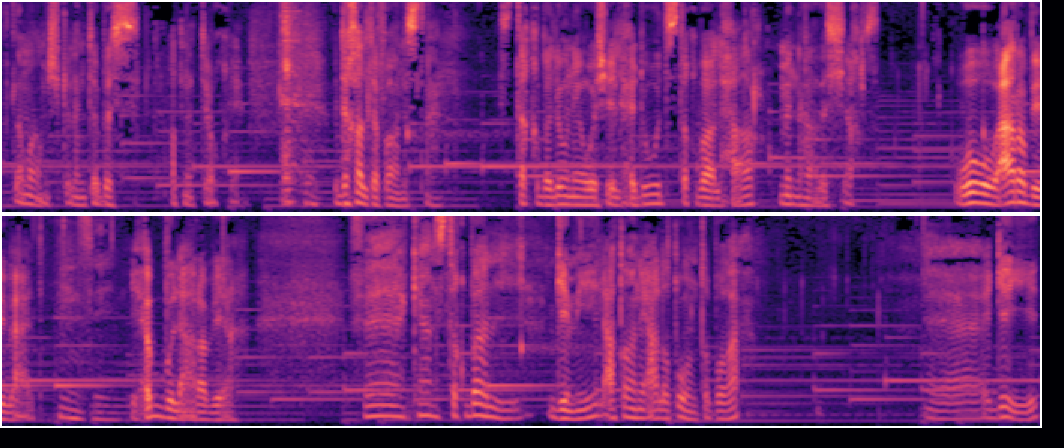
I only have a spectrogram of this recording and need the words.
قلت له ما مشكلة أنت بس عطنا التوقيع. دخلت أفغانستان. استقبلوني أول شيء الحدود استقبال حار من هذا الشخص. وهو عربي بعد. زين. يحبوا العرب يا فكان استقبال جميل أعطاني على طول انطباع آه، جيد.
